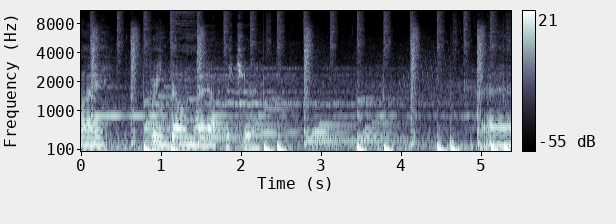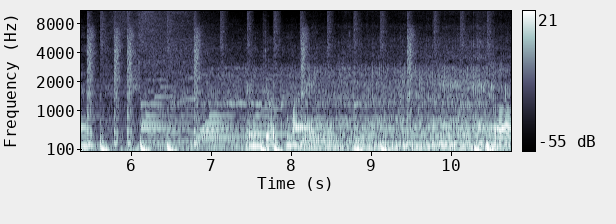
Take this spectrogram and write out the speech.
My bring down my aperture. And bring up my oh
